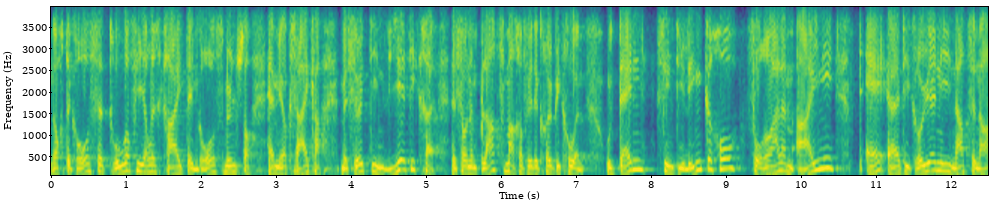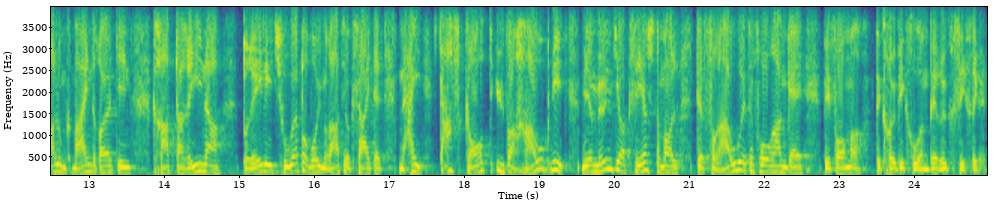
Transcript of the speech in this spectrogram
nach der grossen Trauerfeierlichkeit im Grossmünster haben wir gesagt, man sollte in Wiedeke so einen Platz machen für den Köbikuhn. Und dann sind die Linken gekommen, vor allem eine, äh, die grüne National- und Gemeinderätin Katharina Brelitsch-Huber, die im Radio gesagt hat, nein, das geht überhaupt nicht. Wir müssen ja zuerst einmal den Frauen den Vorrang geben, bevor man den Köbikuhn berücksichtigt.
